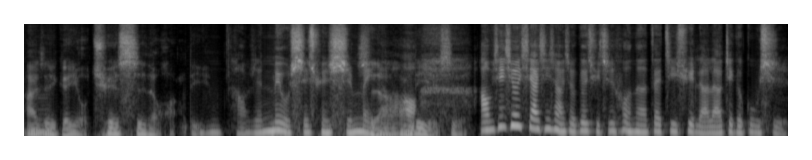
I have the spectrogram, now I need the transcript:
他是一个有缺失的皇帝。嗯，好，人没有十全十美的了、嗯啊、皇帝也是。好，我们先休息一下，欣赏一首歌曲之后呢，再继续聊聊这个故事。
